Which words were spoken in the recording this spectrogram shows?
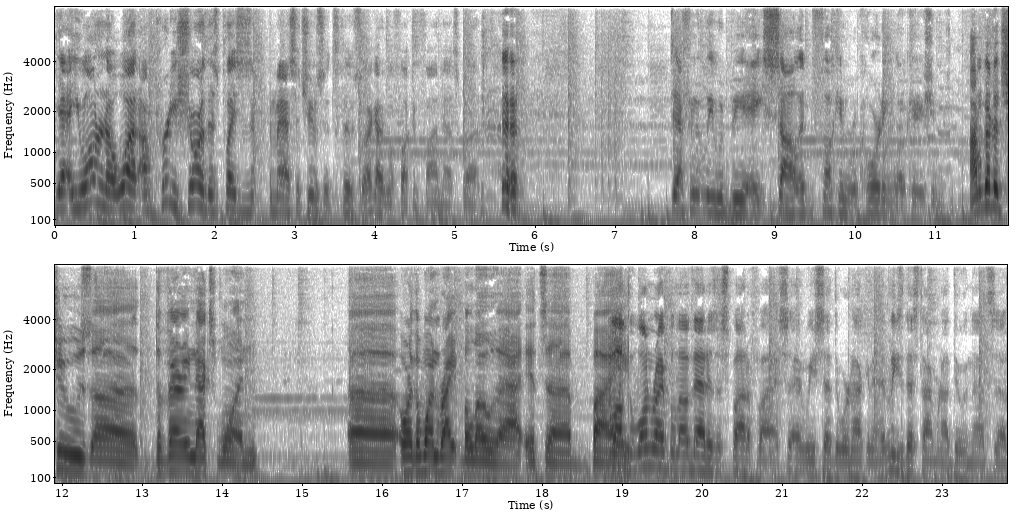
Yeah, you want to know what? I'm pretty sure this place is in Massachusetts too, so I gotta go fucking find that spot. Definitely would be a solid fucking recording location. I'm gonna choose uh, the very next one, uh, or the one right below that. It's uh, by Well, the one right below that is a Spotify, and we said that we're not gonna. At least this time, we're not doing that. So,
